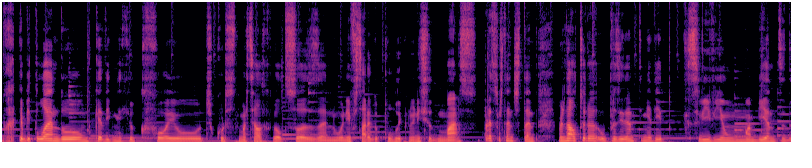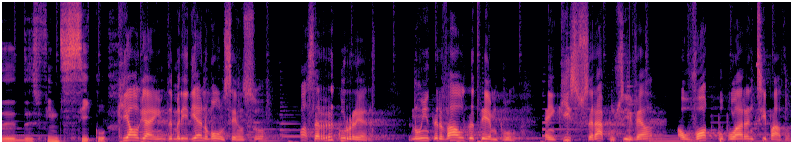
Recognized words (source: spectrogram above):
recapitulando um bocadinho aquilo que foi o discurso de Marcelo Rebelo de Sousa no aniversário do Público, no início de março, parece bastante distante, mas na altura o Presidente tinha dito que se vivia um ambiente de, de fim de ciclo. Que alguém de meridiano bom senso possa recorrer no intervalo de tempo em que isso será possível, ao voto popular antecipado,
